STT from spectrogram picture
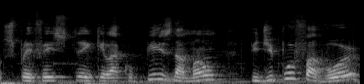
os prefeitos têm que ir lá com o pires na mão, pedir por favor,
